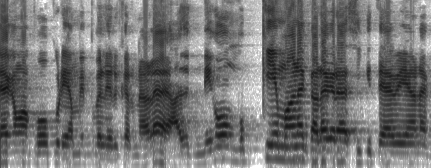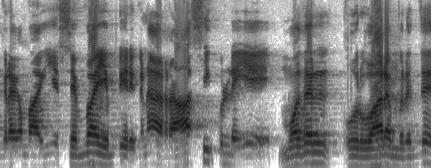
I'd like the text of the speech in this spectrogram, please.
வேகமா போகக்கூடிய அமைப்புகள் இருக்கிறதுனால அதுக்கு மிகவும் முக்கியமான ராசிக்கு தேவையான கிரகமாகிய செவ்வாய் எப்படி இருக்குன்னா ராசிக்குள்ளேயே முதல் ஒரு வாரம் இருந்து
